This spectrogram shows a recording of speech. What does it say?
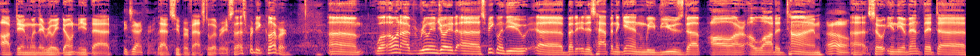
opt in when they really don't need that exactly. that super fast delivery. So that's pretty clever. Um, well, Eoin, I've really enjoyed uh, speaking with you, uh, but it has happened again. We've used up all our allotted time. Uh-oh. Uh, so, in the event that uh,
